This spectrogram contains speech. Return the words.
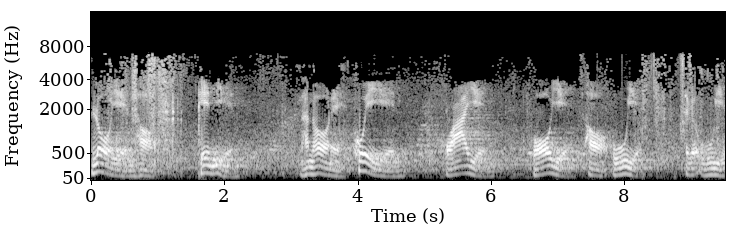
肉眼哈，天眼，然后呢，慧眼、华眼、佛眼，哦，无眼，这个无眼，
